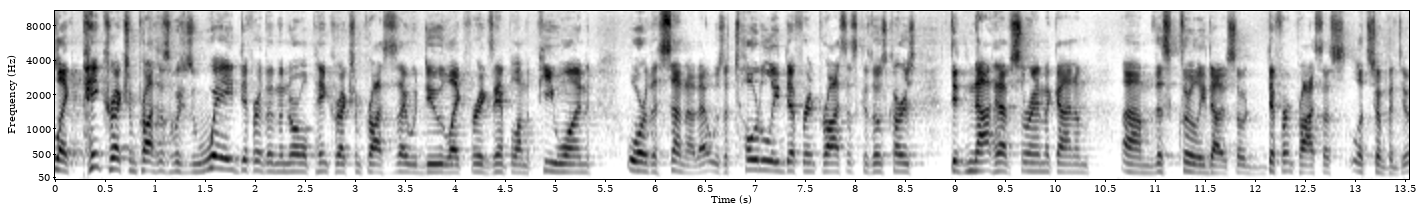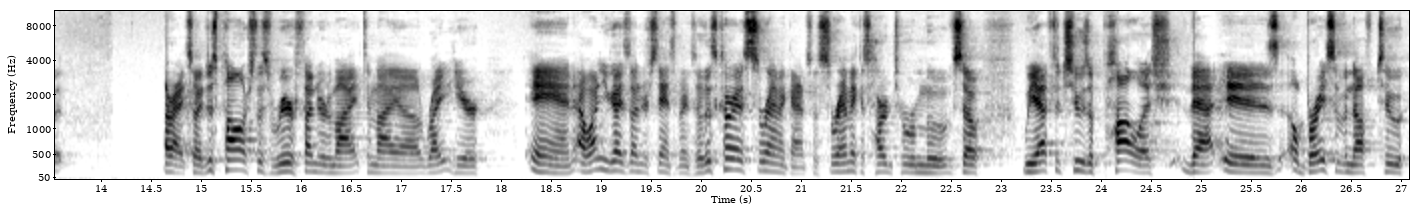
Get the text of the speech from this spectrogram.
like paint correction process, which is way different than the normal paint correction process I would do, like for example on the P1 or the Senna. That was a totally different process because those cars did not have ceramic on them. Um, this clearly does, so different process. Let's jump into it. All right, so I just polished this rear fender to my, to my uh, right here, and I want you guys to understand something. So this car has ceramic on it, so ceramic is hard to remove. So we have to choose a polish that is abrasive enough to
